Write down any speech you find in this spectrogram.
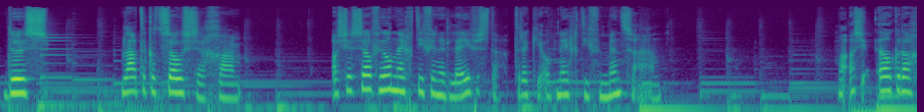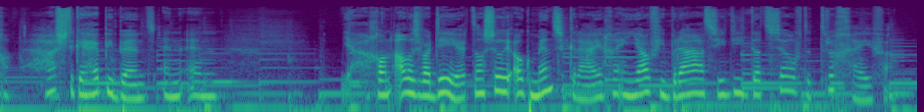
Dus laat ik het zo zeggen. Als je zelf heel negatief in het leven staat, trek je ook negatieve mensen aan. Maar als je elke dag hartstikke happy bent en, en ja, gewoon alles waardeert, dan zul je ook mensen krijgen in jouw vibratie die datzelfde teruggeven.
